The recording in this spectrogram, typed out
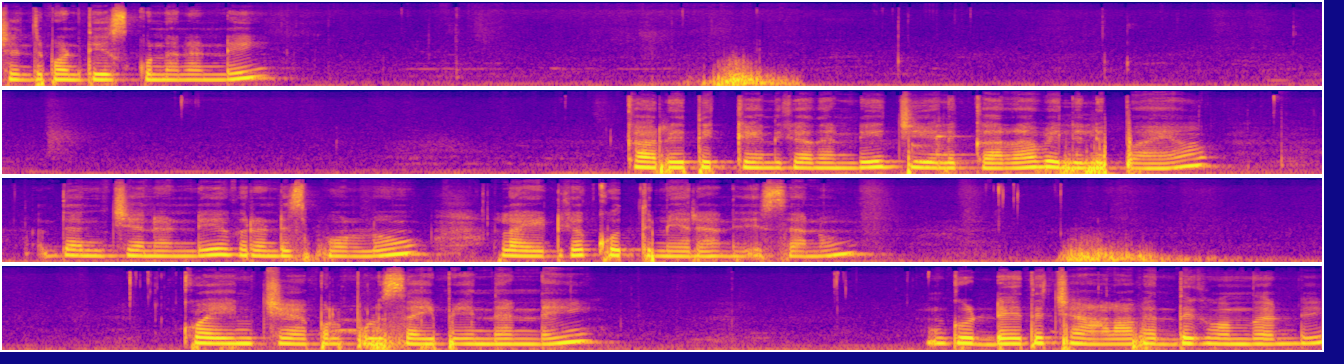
చింతపండు తీసుకున్నానండి. కర్రీ తిక్కైంది కదండి జీలకర్ర వెల్లుల్లిపాయ దంచానండి ఒక రెండు స్పూన్లు. లైట్గా కొత్తిమీర వేసాను. కొయ్యం చేపల పులుసు అయిపోయిందండి. గుడ్డ అయితే చాలా పెద్దగా ఉందండి.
